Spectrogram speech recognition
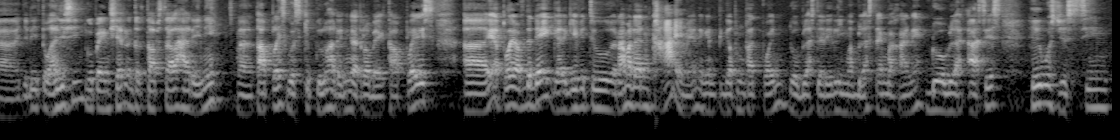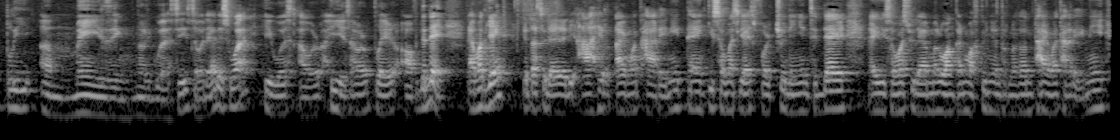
Uh, jadi itu aja sih gue pengen share untuk top style hari ini. Uh, top place gue skip dulu hari ini nggak terlalu banyak top place. Uh, ya yeah, player of the day gotta give it to Ramadan Kai man dengan 34 poin, 12 dari 15 tembakannya, 12 assist. He was just simply amazing menurut gue sih. So that is why he was our he is our player of the day. Tamat geng, kita sudah ada di akhir timeout hari ini. Thank you so much guys for tuning in today. Thank you so much sudah meluangkan waktunya untuk nonton timeout hari ini.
